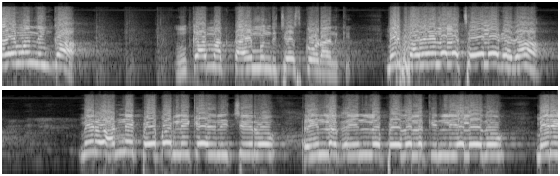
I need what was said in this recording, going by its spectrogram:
టైం ఉంది ఇంకా. ఇంకా మాకు టైం ఉంది చేసుకోవడానికి. మీరు పదేళ్ళలో చేయలే కదా. మీరు అన్ని పేపర్ లీకేజీలు ఇచ్చారు ఇండ్ల ఇండ్లు పేదలకు ఇండ్లు ఇవ్వలేదు మీరు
